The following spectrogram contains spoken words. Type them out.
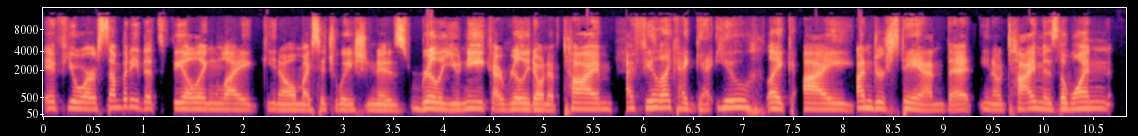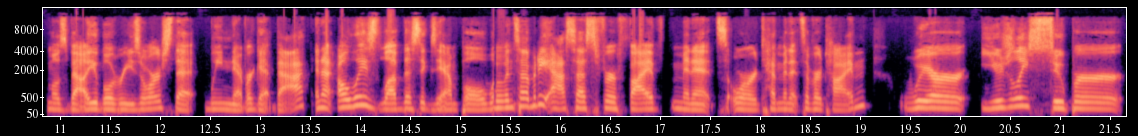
If you're somebody that's feeling like, you know, my situation is really unique, I really don't have time, I feel like I get you. Like I understand that, you know, time is the one most valuable resource that we never get back. And I always love this example. When somebody asks us for five minutes or 10 minutes of our time, we're usually super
